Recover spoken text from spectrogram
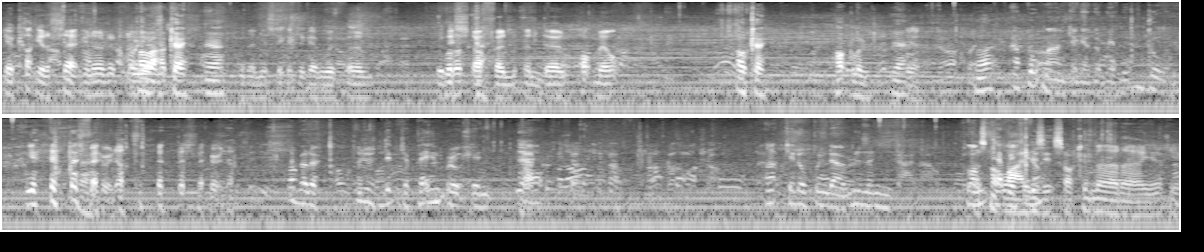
Yeah. Cut you the set. You know. the- Oh, right, okay, yeah. And then you stick it together with um, with Well, this okay. stuff and and um, hot melt. Okay. Hot glue, yeah. Yeah. Right. I put mine together with one glue. Yeah. That's fair enough. that's fair enough. I've got a, I just dipped a paintbrush in. Yeah. Arched it up and down and then It's plumped not live, is it? So I can... No, no. You you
